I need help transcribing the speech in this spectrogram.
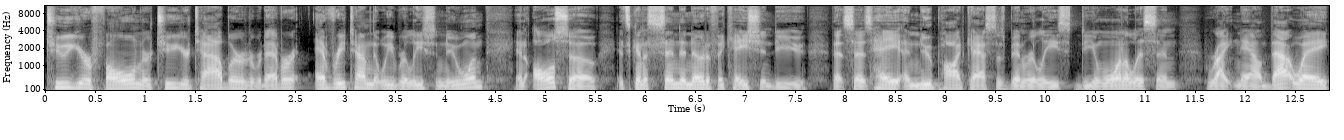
to your phone or to your tablet or whatever every time that we release a new one. And also, it's going to send a notification to you that says, hey, a new podcast has been released. Do you want to listen right now? That way,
